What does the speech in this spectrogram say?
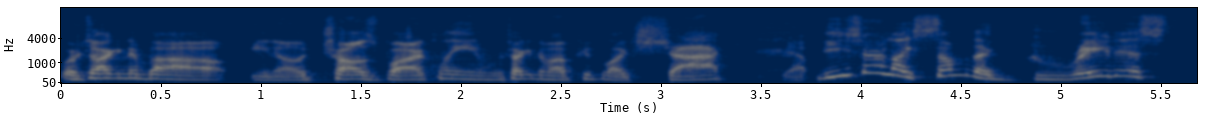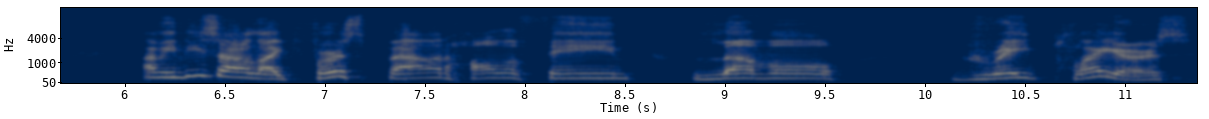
we're talking about you know Charles Barkley, and we're talking about people like Shaq. Yep. These are like some of the greatest. I mean, these are like first ballot Hall of Fame level great players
